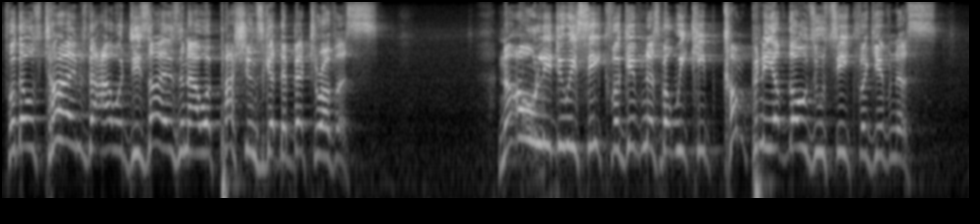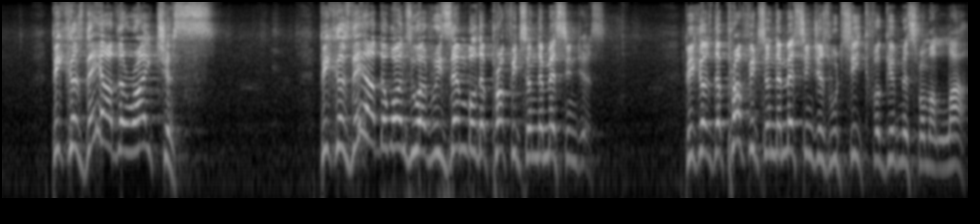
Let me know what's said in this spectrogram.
for those times that our desires and our passions get the better of us. Not only do we seek forgiveness, but we keep company of those who seek forgiveness because they are the righteous. Because they are the ones who have resembled the prophets and the messengers. Because the prophets and the messengers would seek forgiveness from Allah.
